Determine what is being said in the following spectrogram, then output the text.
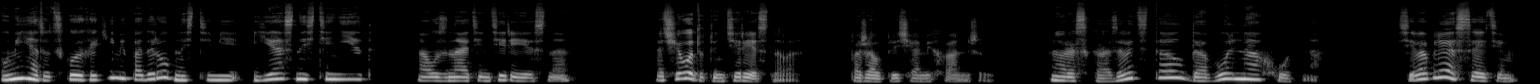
«У меня тут с кое-какими подробностями ясности нет, а узнать интересно». «А чего тут интересного?» — пожал плечами Ханжин. Но рассказывать стал довольно охотно. Севопляс с этим,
